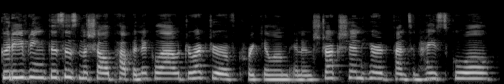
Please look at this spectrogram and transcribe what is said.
Good evening. This is Michelle Papanikolaou, Director of Curriculum and Instruction here at Fenton High School.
